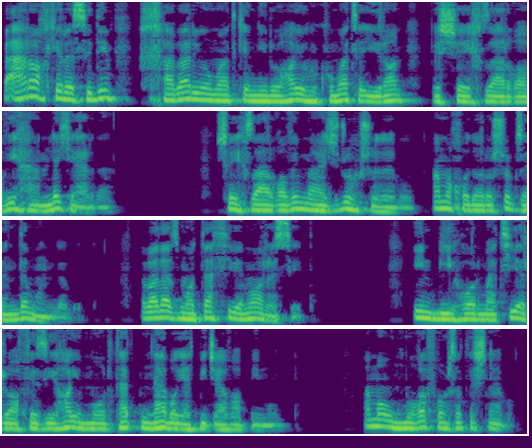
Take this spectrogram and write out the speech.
به عراق که رسیدیم خبری اومد که نیروهای حکومت ایران به شیخ زرقاوی حمله کردند. شیخ زرقاوی مجروح شده بود اما خدا رو شکر زنده مونده بود و بعد از مدتی به ما رسید. این بیحرمتی رافزی های مرتد نباید بی جواب میموند. اما اون موقع فرصتش نبود.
